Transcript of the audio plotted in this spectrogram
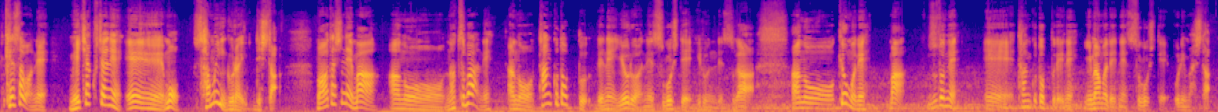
今朝はね、めちゃくちゃね、えー、もう寒いぐらいでした。まあ私ね、まあ、あのー夏場はね、あのタンクトップでね、夜はね、過ごしているんですが、あのー今日もね、まあ、ずっとね、えー、タンクトップでね、今までね、過ごしておりました。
